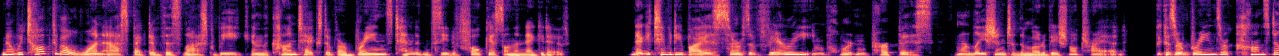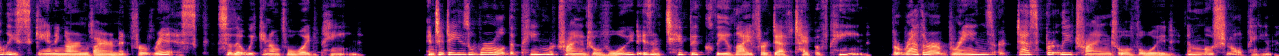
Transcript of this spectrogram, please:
Now, we talked about one aspect of this last week in the context of our brain's tendency to focus on the negative. Negativity bias serves a very important purpose in relation to the motivational triad because our brains are constantly scanning our environment for risk so that we can avoid pain. In today's world, the pain we're trying to avoid isn't typically life or death type of pain, but rather our brains are desperately trying to avoid emotional pain.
